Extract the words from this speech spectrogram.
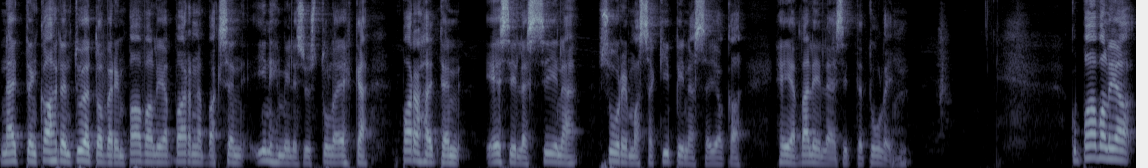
näiden kahden työtoverin, Paavali ja Barnabaksen inhimillisyys tulee ehkä parhaiten esille siinä suurimmassa kipinässä, joka heidän välilleen sitten tuli. Kun Paavali ja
